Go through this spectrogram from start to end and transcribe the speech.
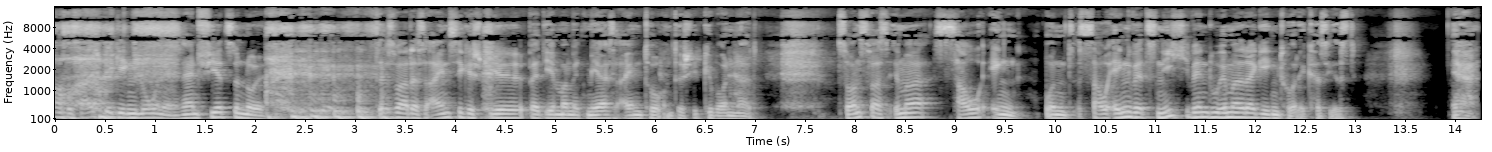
oh. Beispiel gegen Lohne. Nein, 4 zu 0. das war das einzige Spiel, bei dem man mit mehr als einem Torunterschied gewonnen hat. Sonst war es immer sau eng. Und sau eng wird's nicht, wenn du immer drei Gegentore kassierst. Ja,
